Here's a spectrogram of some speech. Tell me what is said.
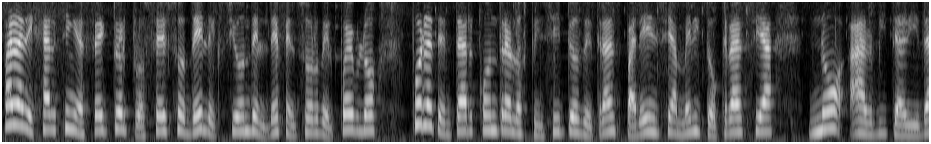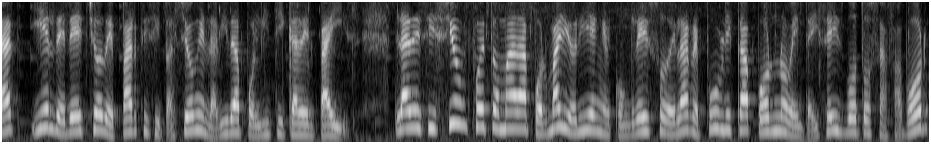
para dejar sin efecto el proceso de elección del defensor del pueblo por atentar contra los principios de transparencia, meritocracia, no arbitrariedad y el derecho de participación en la vida política del país. La decisión fue tomada por mayoría en el Congreso de la República por 96 votos a favor,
